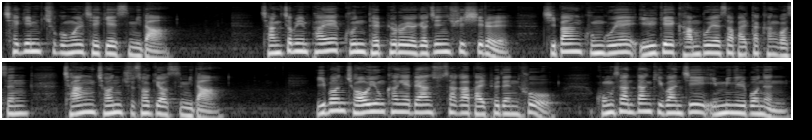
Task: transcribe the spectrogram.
책임 추궁을 제기했습니다. 장점인파의 군 대표로 여겨진 휘 씨를 지방 군구의 일개 간부에서 발탁한 것은 장 전 주석이었습니다. 이번 저우융캉에 대한 수사가 발표된 후 공산당 기관지 인민일보는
